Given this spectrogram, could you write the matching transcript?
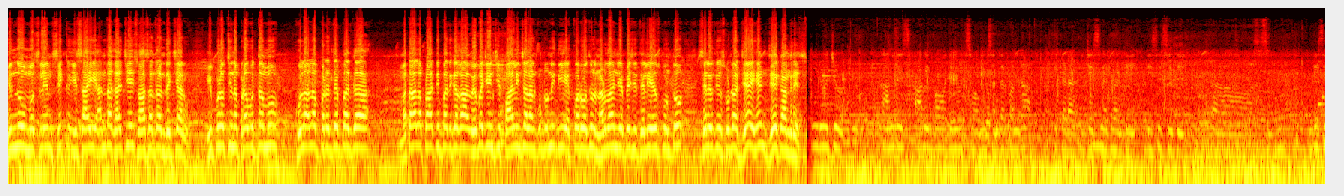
హిందూ ముస్లిం సిక్ ఇసాయి అంతా కలిసి స్వాతంత్రం తెచ్చారు. ఇప్పుడు వచ్చిన ప్రభుత్వము కులాల ప్రాతిపదిక మతాల ప్రాతిపదికగా విభజించి పాలించాలనుకుంటుంది. ఇది ఎక్కువ రోజులు నడదని చెప్పేసి తెలియజేసుకుంటూ సెలవు తీసుకుంటాం జై హింద్ జై కాంగ్రెస్. ఈరోజు కాంగ్రెస్ ఆవిర్భావ దినోత్సవం సందర్భంగా ఇక్కడ చేసినటువంటి డిసిసిబి డిసిసి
